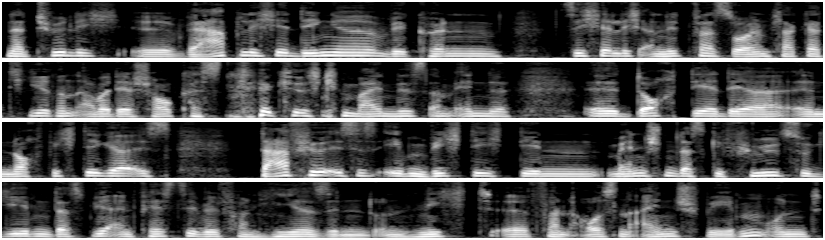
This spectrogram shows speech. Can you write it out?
natürlich äh, werbliche Dinge. Wir können sicherlich an Litfaßsäulen plakatieren, aber der Schaukasten der Kirchgemeinde ist am Ende äh, doch der, der äh, noch wichtiger ist. Dafür ist es eben wichtig, den Menschen das Gefühl zu geben, dass wir ein Festival von hier sind und nicht äh, von außen einschweben. Und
